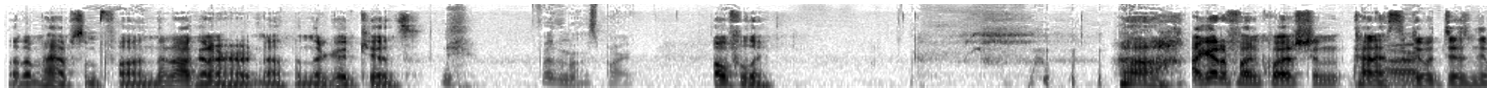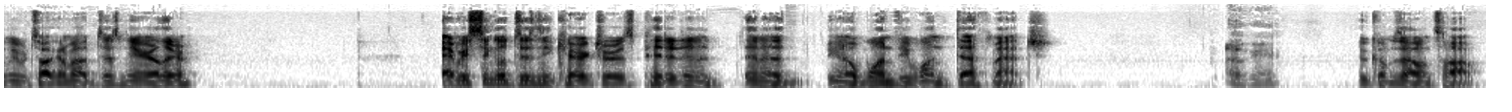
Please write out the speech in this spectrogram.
Let them have some fun. They're not going to hurt nothing. They're good kids. For the most part. Hopefully. I got a fun question. Kind of has to do with Disney. We were talking about Disney earlier. Every single Disney character is pitted in a in a you know one v one death match. Okay. Who comes out on top?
